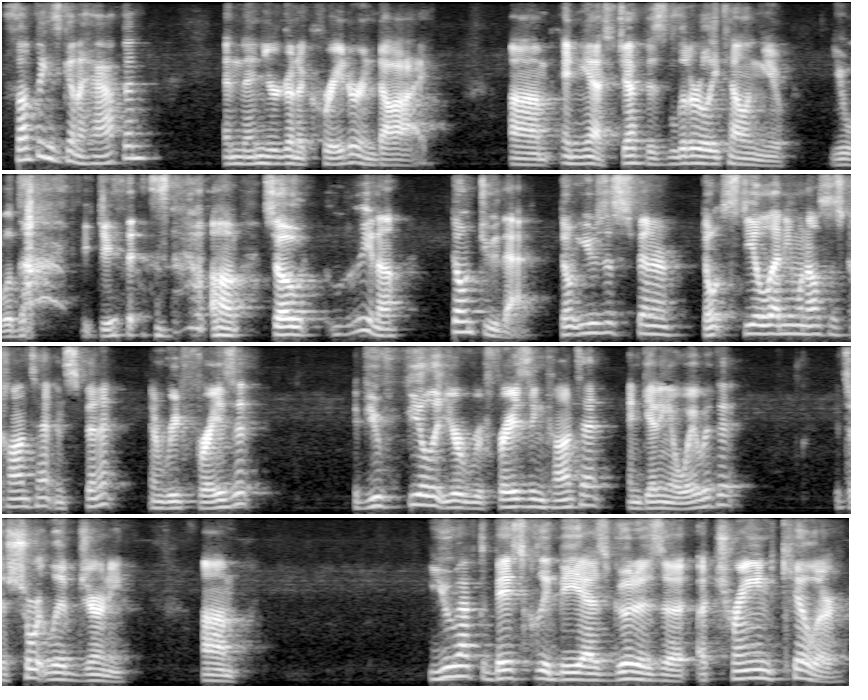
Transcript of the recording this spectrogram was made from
something's going to happen, and then you're going to crater and die. Um, and yes, Jeff is literally telling you you will die if you do this. Um, so you know, don't do that. Don't use a spinner. Don't steal anyone else's content and spin it and rephrase it. If you feel that you're rephrasing content and getting away with it, it's a short-lived journey. Um, you have to basically be as good as a, a trained killer,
